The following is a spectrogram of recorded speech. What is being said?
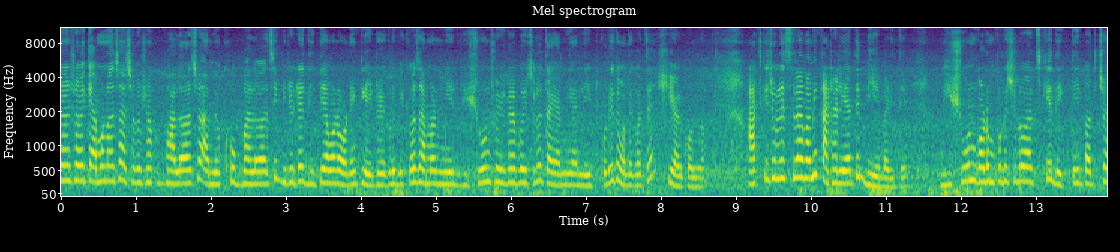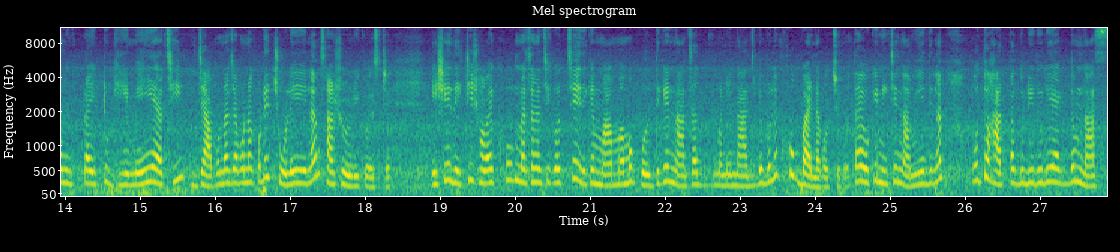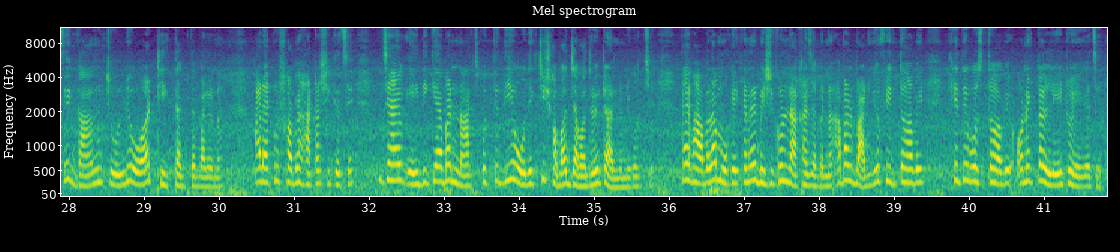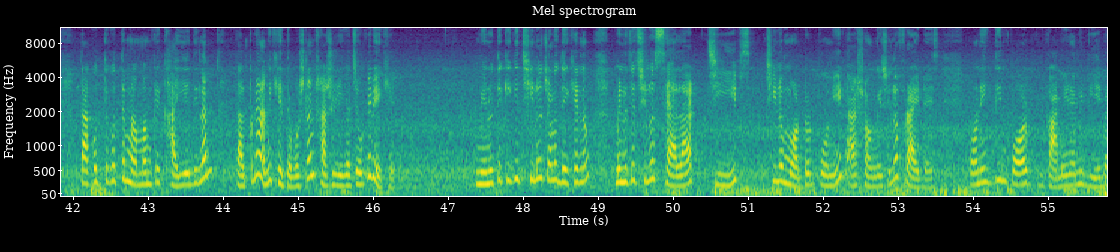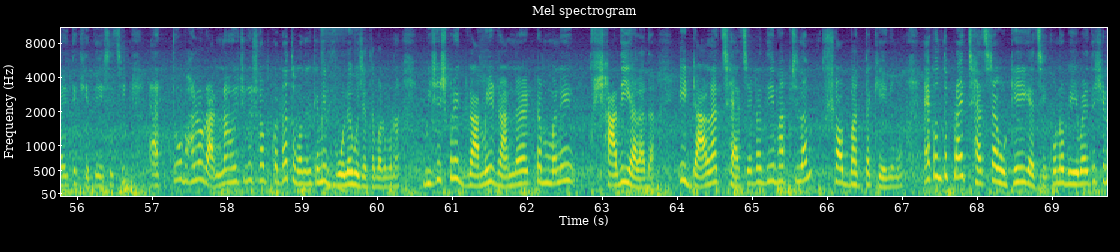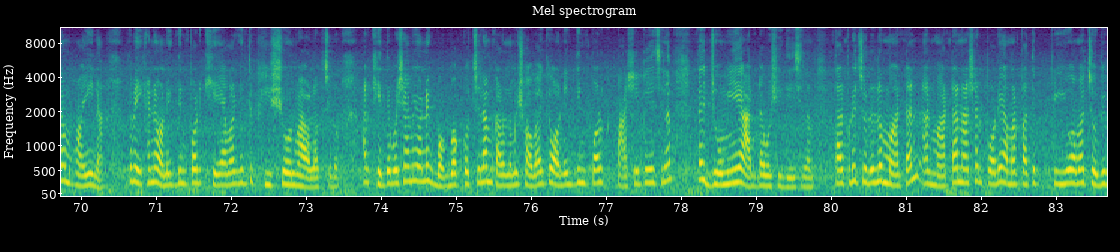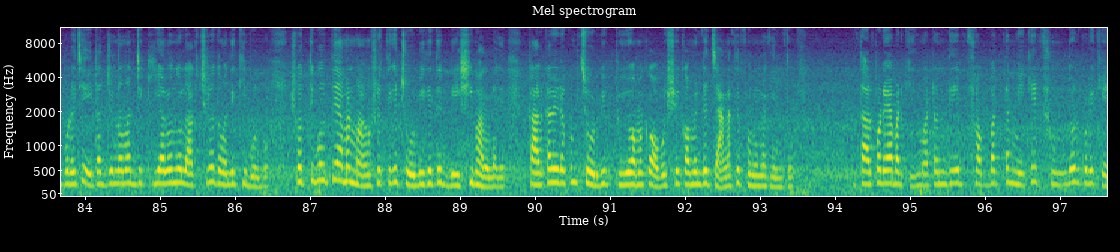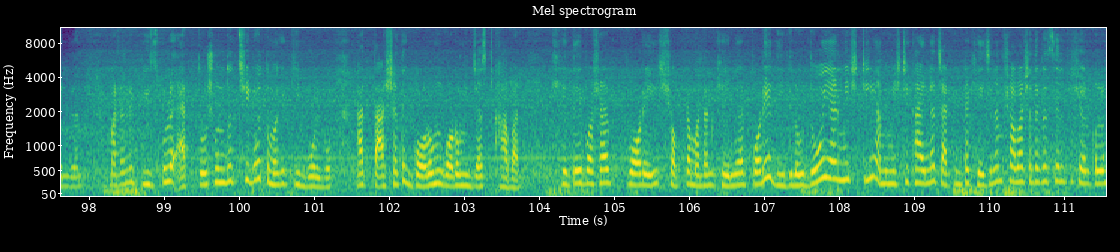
তোমরা সবাই কেমন আছো? আশা করি সবাই খুব ভালো আছো। আমিও খুব ভালো আছি। ভিডিওটা দিতে আমার অনেক লেট হয়ে গেলো বিকজ আমার মেয়ের ভীষণ শরীর খারাপ হয়েছিল, তাই আমি আর লেট করে তোমাদের কথা শেয়ার করলাম। আজকে চলে এসেছিলাম আমি কাঠালিয়াতে বিয়ে বাড়িতে। ভীষণ গরম পড়েছিল আজকে, দেখতেই পাচ্ছ আমি প্রায় একটু ঘেমেই আছি। যাব না যাব না করে চলে এলাম শাশুড়ি রিকোয়েস্টে এসে দেখছি সবাই খুব নাচানাচি করছে, এদিকে মাম মামো কোল থেকে নাচা মানে নাচবে বলে খুব বায়না করছিল। তাই ওকে নিচে নামিয়ে দিলাম। ও তো হাত পা দুলিয়ে দুলিয়ে একদম নাচছে, গান চললে ও আর ঠিক থাকতে পারে না। আর এখন সবে হাঁটা শিখেছে। যাই হোক, এইদিকে আবার নাচ করতে দিয়ে ও দেখছি সবার জামা ধরে টানটানি করছে। তাই ভাবলাম ওকে এখানে আর বেশিক্ষণ রাখা যাবে না। আবার বাড়িও ফিরতে হবে, খেতে বসতে হবে, অনেকটা লেট হয়ে গেছে। তা করতে করতে মামামকে খাইয়ে দিলাম। তারপরে আমি খেতে বসলাম, শাশুড়ির কাছে ওকে রেখে। মেনুতে কী কী ছিল? চলো দেখে নাও। মেনুতে ছিল স্যালাড, চিপস, ছিল মটর পনির আর সঙ্গে ছিল ফ্রাইড রাইস। অনেক দিন পর গ্রামের আমি বিয়ে বাড়িতে খেতে এসেছি। এত ভালো রান্না হয়েছিল সব কটা, তোমাদেরকে আমি বলে বোঝাতে পারব না। বিশেষ করে গ্রামের রান্নার একটা মানে স্বাদই আলাদা। এই ডাল আর ছ্যাঁচড়াটা দিয়ে ভাবছিলাম সব ভাতটা খেয়ে নেব। এখন তো প্রায় ছ্যাঁচড়া উঠেই গেছে, কোনো বিয়ে বাড়িতে সেরকম হয়ই না। তবে এখানে অনেক দিন পর খেয়ে আমার কিন্তু ভীষণ ভালো লাগছিল। আর খেতে বসে আমি অনেক বকবক করছিলাম, কারণ আমি সবাইকে অনেক দিন পর পাশে পেয়েছিলাম, তাই জমিয়ে আড্ডা বসিয়ে দিয়েছিলাম। তারপরে চলে এলো মাটন, আর মাটন আসার পরে আমার পাতে প্রিয় আমার চর্বি পড়েছে, এটার জন্য আমার যে কী আনন্দ লাগছিল তোমাদের কি বলব? সত্যি বলতে আমার মাংসের থেকে চর্বি খেতে বেশি ভালো লাগে। কার কার এরকম চর্বি প্রিয় আমাকে অবশ্যই কমেন্টে জানাতে ফোনো না কিন্তু। তারপরে আবার কি মাটন দিয়ে সব ভাতটা মেখে সুন্দর করে খেয়ে নিলাম। মাটনের পিসগুলো এত সুন্দর ছিল, তোমাকে কি বলব? আর তার সাথে গরম গরম জাস্ট খাবার। খেতে বসার পরেই সবটা মাটন খেয়ে নেওয়ার পরে দিয়ে দিল দই আর মিষ্টি। আমি মিষ্টি খাই না, চাটনিটা খেয়েছিলাম। সবার সাথে একটা সেলফি শেয়ার করলাম।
